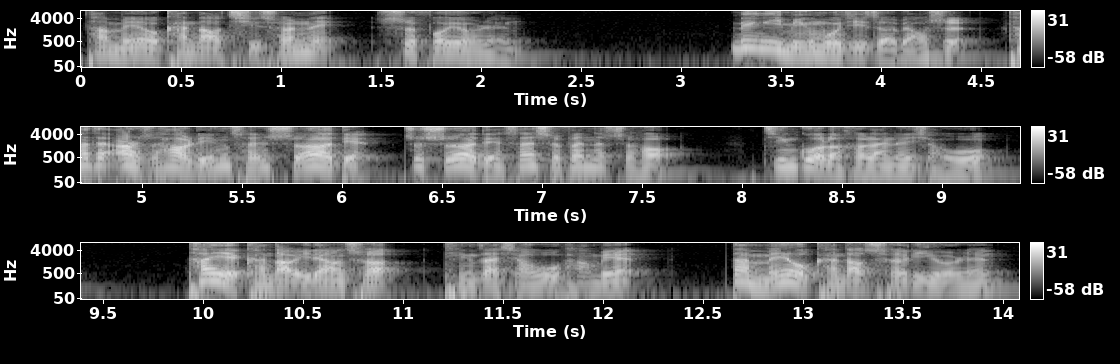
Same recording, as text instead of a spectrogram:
他没有看到汽车内是否有人。另一名目击者表示，他在二十号凌晨十二点至十二点三十分的时候经过了荷兰人小屋，他也看到一辆车停在小屋旁边，但没有看到车里有人。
